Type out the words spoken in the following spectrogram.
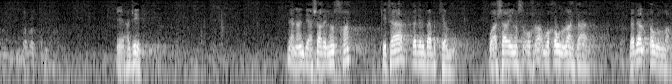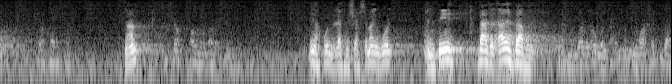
إيه عجيب. لأن عندي أشار إلى نسخة كتاب بدل باب التيمم وأشار إلى نص أخرى وقول الله تعالى. بدل قول الله. نعم؟ يقول لكن الشيخ سليمان يقول إن فيه بعد الآية باب. الباب الأول واحد باب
